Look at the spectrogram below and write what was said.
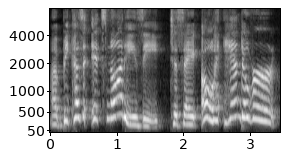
uh, because it's not easy to say, oh, hand over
